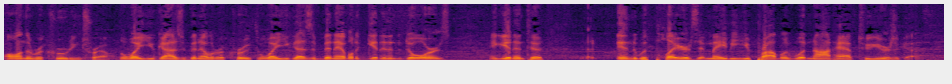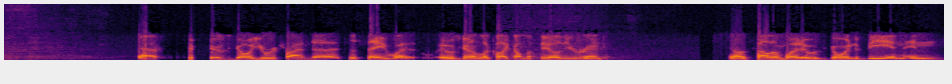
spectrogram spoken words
on the recruiting trail. The way you guys have been able to recruit, the way you guys have been able to get into the doors and get into into with players that maybe you probably would not have two years ago. Yeah, two years ago you were trying to to say what it was going to look like on the field. You were in you know, tell them what it was going to be in, in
